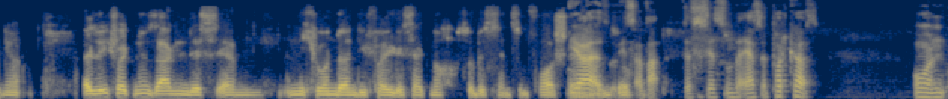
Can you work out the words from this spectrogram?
ja. Also ich wollte nur sagen, dass ähm, nicht wundern, die Folge ist halt noch so ein bisschen zum Vorstellen. ja, also so. jetzt aber, das ist jetzt unser erster Podcast. Und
